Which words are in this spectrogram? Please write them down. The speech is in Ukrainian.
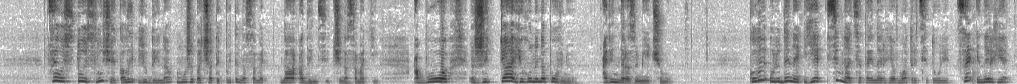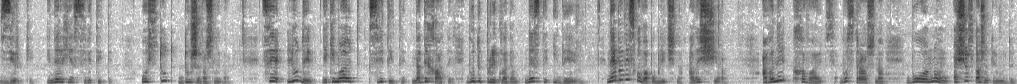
Це ось той случай, коли людина може почати пити на само... наодинці чи на самоті, або життя його не наповнює, а він не розуміє чому. Коли у людини є 17-та енергія в матриці долі, це енергія зірки, енергія світити. Ось тут дуже важливо. Це люди, які мають світити, надихати, бути прикладом, нести ідею. Не обов'язково публічно, але щиро. А вони ховаються, бо страшно, бо ну, а що скажуть люди?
